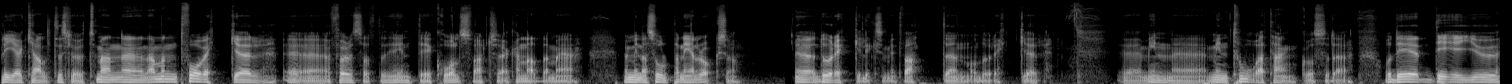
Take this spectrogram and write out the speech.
blir jag kall till slut. Men, eh, ja, men två veckor eh, förutsatt att det inte är kolsvart så jag kan ladda med, med mina solpaneler också. Eh, Då räcker liksom mitt vatten och då räcker eh, min, eh, min toatank och sådär. Och det, det är ju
